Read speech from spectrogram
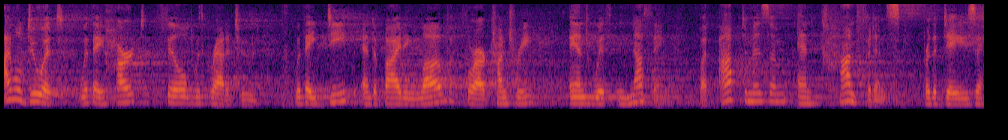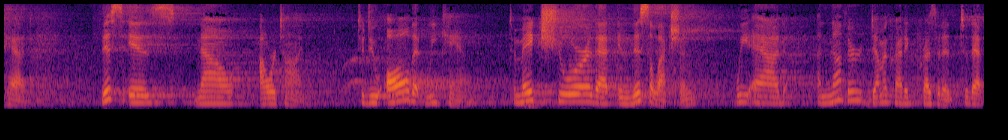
I will do it with a heart filled with gratitude, with a deep and abiding love for our country, and with nothing but optimism and confidence for the days ahead. This is now our time to do all that we can to make sure that in this election we add another Democratic president to that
